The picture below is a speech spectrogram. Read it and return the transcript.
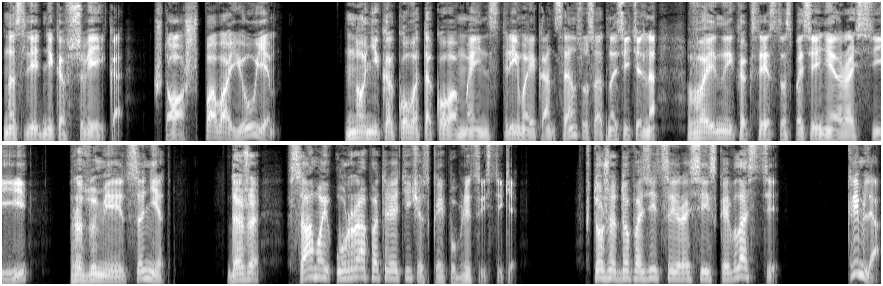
наследников Швейка. Что ж, повоюем. Но никакого такого мейнстрима и консенсуса относительно войны как средства спасения России, разумеется, нет. Даже в самой ура-патриотической публицистике. Что же до позиции российской власти? Кремля.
